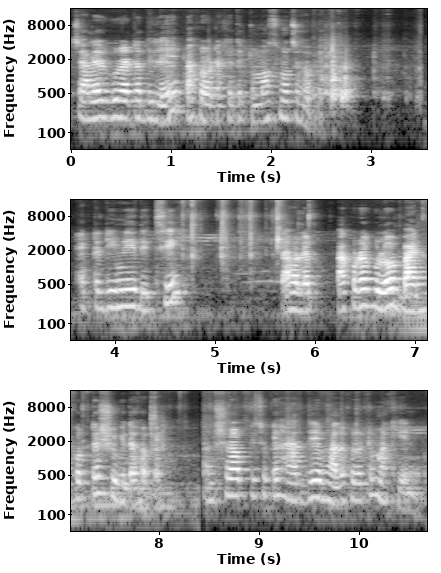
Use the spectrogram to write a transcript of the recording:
চালের গুঁড়াটা দিলে পাকোড়াটা খেতে একটু মচমচে হবে। একটা ডিম দিয়ে দিচ্ছি। তাহলে পাকোড়াগুলো বাইন্ড করতে সুবিধা হবে। সব কিছুকে হাত দিয়ে ভালো করে একটু মাখিয়ে নিব।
